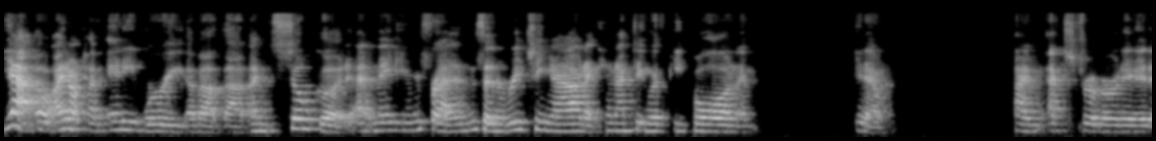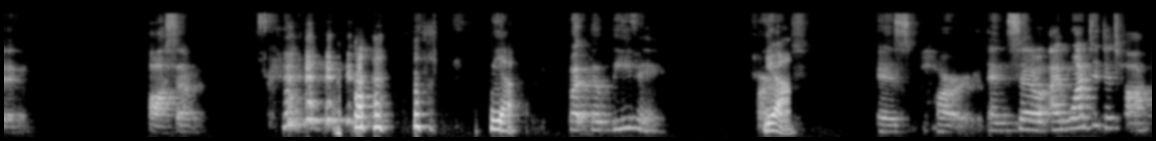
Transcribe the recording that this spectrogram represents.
Yeah, oh, I don't have any worry about that. I'm so good at making friends and reaching out and connecting with people and I'm, you know, I'm extroverted and awesome. yeah. but the leaving part Yeah. is hard. And so I wanted to talk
